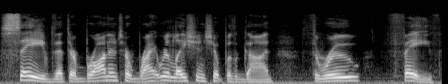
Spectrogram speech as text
saved, that they're brought into right relationship with God through faith,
